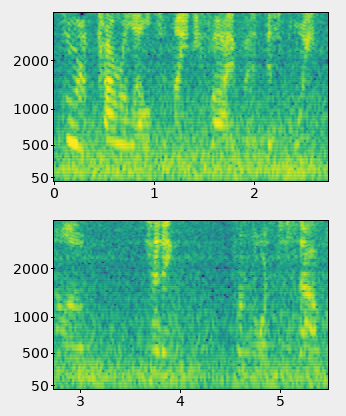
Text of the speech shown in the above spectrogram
sort of parallel to 95 at this point, um, heading from north to south.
